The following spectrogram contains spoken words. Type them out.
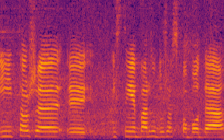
I to, że e, istnieje bardzo duża swoboda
